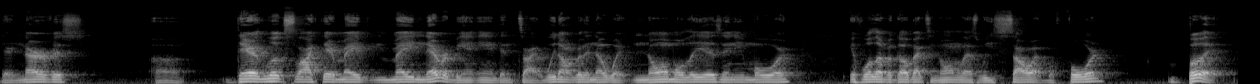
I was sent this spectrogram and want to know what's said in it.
they're nervous uh, there looks like there may may never be an end in sight we don't really know what normal is anymore if we'll ever go back to normal as we saw it before but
